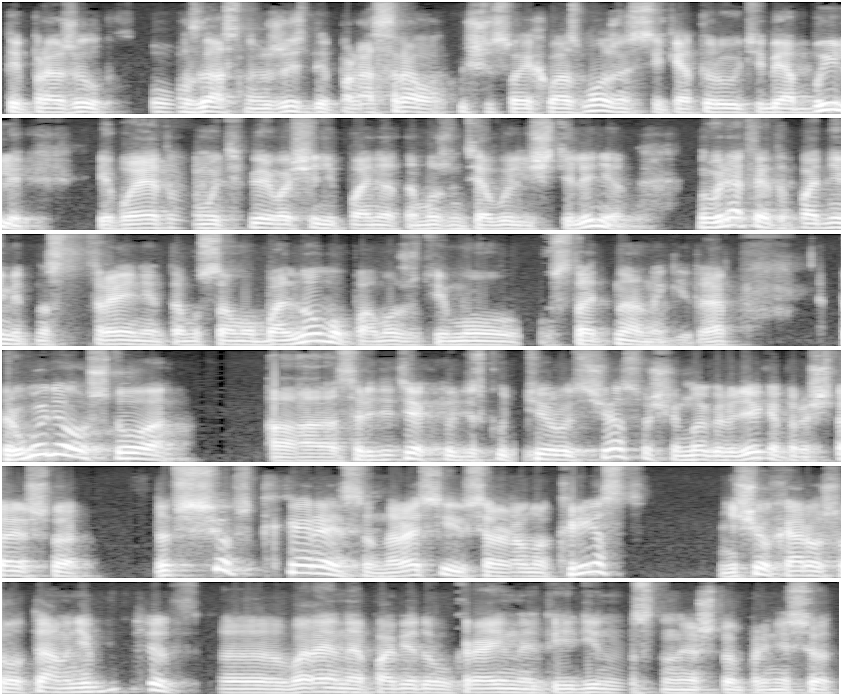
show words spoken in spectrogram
ты прожил ужасную жизнь, ты просрал кучу своих возможностей, которые у тебя были, и поэтому теперь вообще непонятно, можно тебя вылечить или нет. Ну, вряд ли это поднимет настроение тому самому больному, поможет ему встать на ноги, да. Другое дело, что а среди тех, кто дискутирует сейчас, очень много людей, которые считают, что да все, какая разница, на России все равно крест, ничего хорошего там не будет, э, военная победа Украины – это единственное, что принесет,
